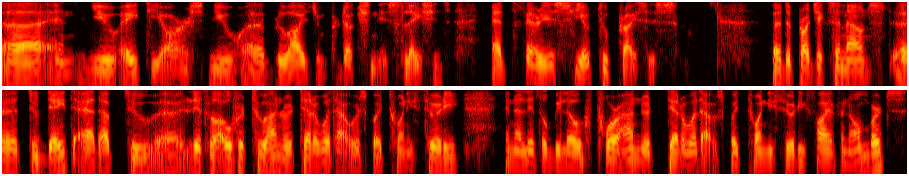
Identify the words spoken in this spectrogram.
uh, and new ATRs, new uh, blue hydrogen production installations at various CO2 prices. Uh, the projects announced uh, to date add up to a uh, little over 200 terawatt hours by 2030 and a little below 400 terawatt hours by 2035 and onwards,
